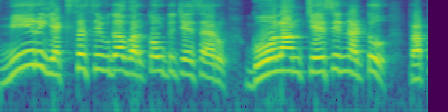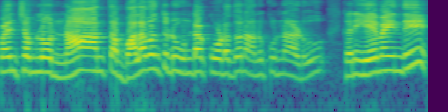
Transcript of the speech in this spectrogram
మీరు ఎక్సెసివ్గా వర్కౌట్ చేశారు. గోలాం చేసినట్టు. ప్రపంచంలో నా అంత బలవంతుడు ఉండకూడదు అని అనుకున్నాడు. కానీ ఏమైంది?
